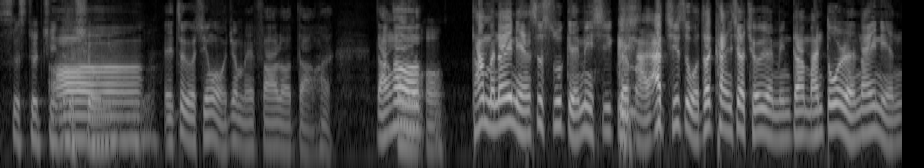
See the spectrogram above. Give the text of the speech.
？Sister Jean 哦，哎，这个新闻我就没 follow 到哈。然后他们那一年是输给密西根嘛？啊，其实我再看一下球员名单，蛮多人那一年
